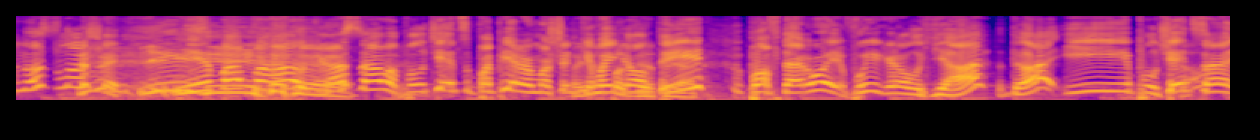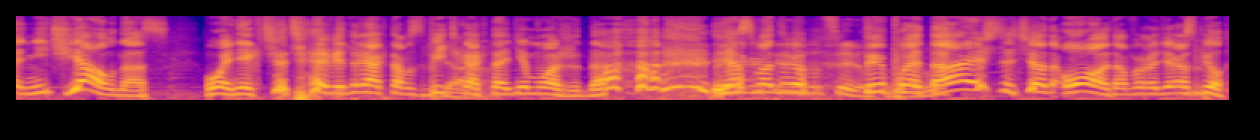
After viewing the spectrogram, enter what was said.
Ну слушай, не попал, красава. Получается, по первой машинке Пойдем выиграл ты, по второй выиграл я, да, и получается ничья у нас. Ой, Ник, что тебя ветряк там сбить Я. как-то не может, да? Да Я смотрю, ты ну. пытаешься что-то... О, там вроде разбил.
